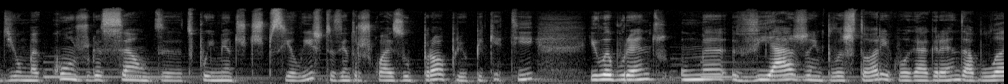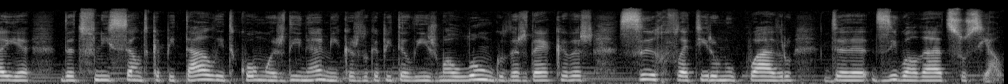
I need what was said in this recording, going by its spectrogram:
de uma conjugação de depoimentos de especialistas, entre os quais o próprio Piketty, elaborando uma viagem pela história com H grande à boleia da definição de capital e de como as dinâmicas do capitalismo ao longo das décadas se refletiram no quadro da desigualdade social.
